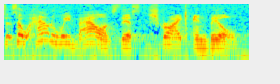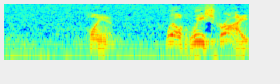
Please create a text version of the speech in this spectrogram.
So, so how do we balance this strike and build plan? Well, we strike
